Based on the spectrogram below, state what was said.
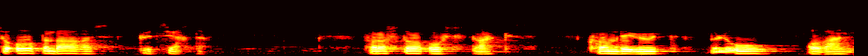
så åpenbares Guds hjerte. For det står og straks kom det ut blod og vann.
